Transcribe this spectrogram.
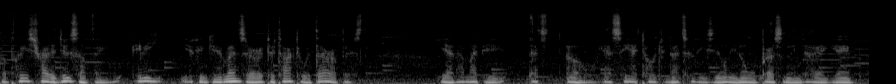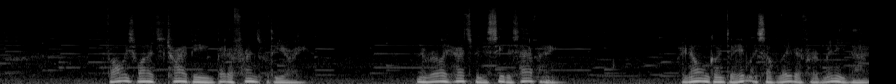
But please try to do something. Maybe you can convince her to talk to a therapist. Yeah, that might be. That's. Oh, yeah, see, I told you Natsuki's the only normal person in the entire game. I've always wanted to try being better friends with Yuri. And it really hurts me to see this happening. I know I'm going to hate myself later for admitting that,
